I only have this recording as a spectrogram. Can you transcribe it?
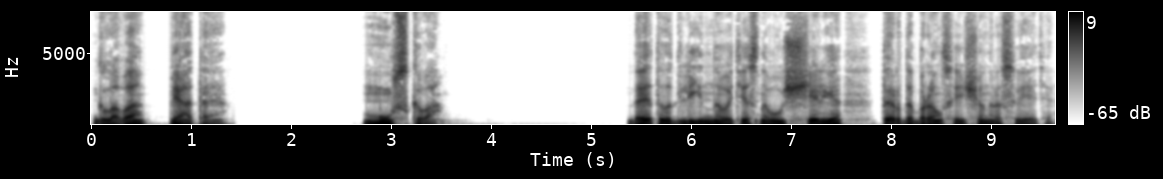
Глава пятая. Мусква. До этого длинного тесного ущелья Тер добрался еще на рассвете.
